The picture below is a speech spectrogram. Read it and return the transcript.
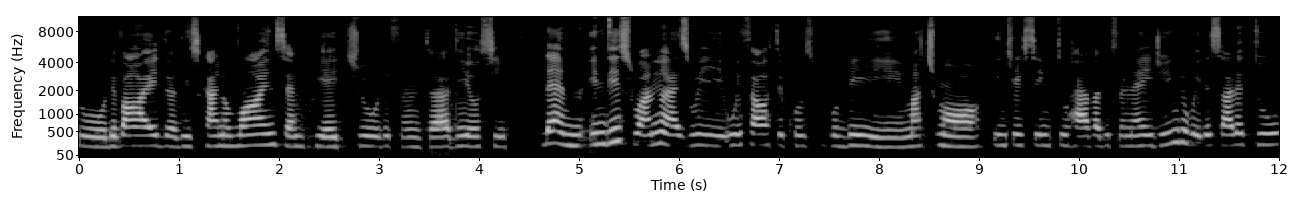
to divide uh, these kind of wines and create two different uh, DOC. Then in this one, as we, we thought it was, would be much more interesting to have a different aging, we decided to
